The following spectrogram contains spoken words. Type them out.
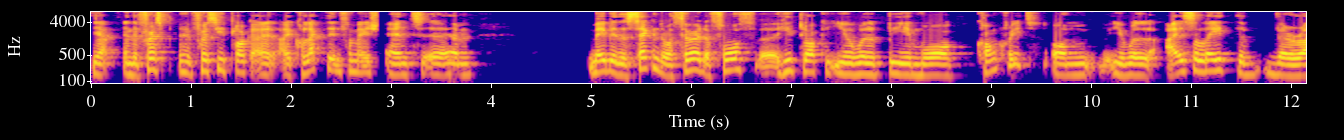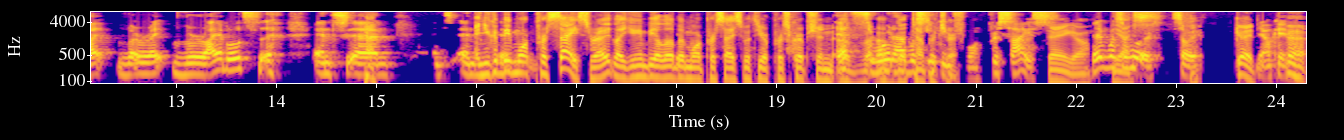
Yeah, in the first first heat block, I, I collect the information, and um, maybe in the second or third or fourth uh, heat block, you will be more concrete, or you will isolate the vari- vari- variables and. Um, and, and, and, you can be more precise, right? Like you can be a little bit more precise with your prescription that's of, the word of the I was temperature. Looking for. Precise. There you go. That was yes. the word. Sorry. Good. Yeah. Okay.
